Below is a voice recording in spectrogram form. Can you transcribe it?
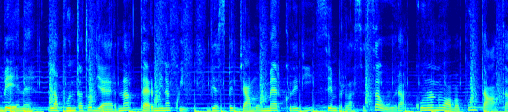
Bene, la puntata odierna termina qui. Vi aspettiamo mercoledì, sempre alla stessa ora, con una nuova puntata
